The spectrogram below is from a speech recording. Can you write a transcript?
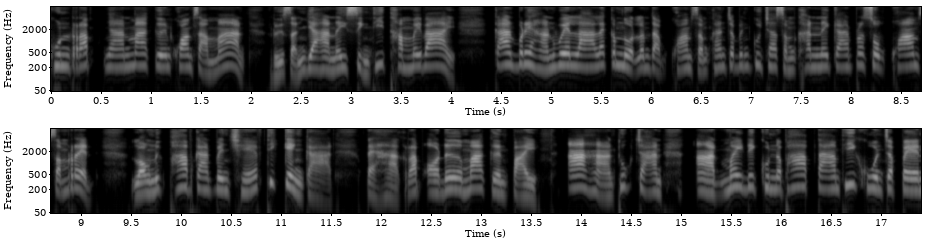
คุณรับงานมากเกินความสามารถ หรือสัญญาในสิ่งที่ทำไม่ได้ การบริหารเวลาและกำหนดลำดับความสำคัญจะเป็นกุญแจสำคัญในการประสบความสำเร็จ ลองนึกภาพการเป็นเชฟที่เก่งกาจแต่หากรับออเดอร์มากเกินไป อาหารทุกจานอาจไม่ได้คุณภาพตามที่ควรจะเป็น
